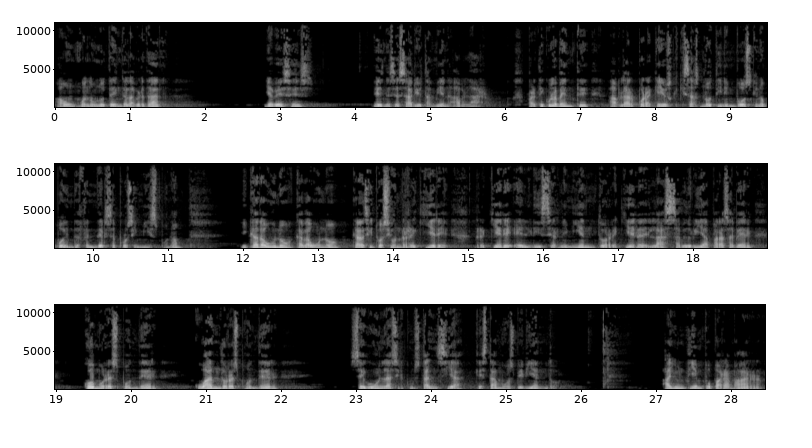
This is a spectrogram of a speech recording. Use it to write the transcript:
aun cuando uno tenga la verdad. Y a veces es necesario también hablar, particularmente hablar por aquellos que quizás no tienen voz, que no pueden defenderse por sí mismos, ¿no? Y cada uno, cada uno, cada situación requiere, requiere el discernimiento, requiere la sabiduría para saber cómo responder, cuándo responder según la circunstancia que estamos viviendo. Hay un tiempo para amar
